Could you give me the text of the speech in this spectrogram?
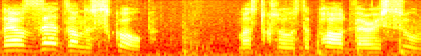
There's Zeds on the scope. Must close the pod very soon.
